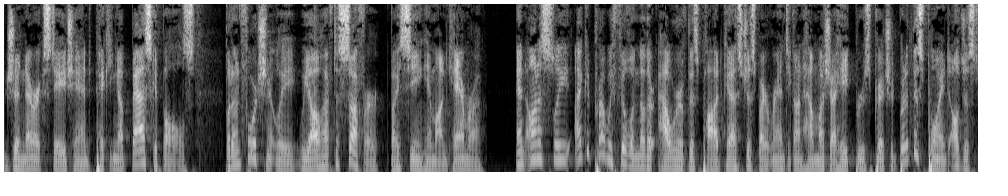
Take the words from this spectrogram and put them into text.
generic stagehand picking up basketballs. but unfortunately, we all have to suffer by seeing him on camera. And honestly, I could probably fill another hour of this podcast just by ranting on how much I hate Bruce Pritchard, but at this point, I'll just,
